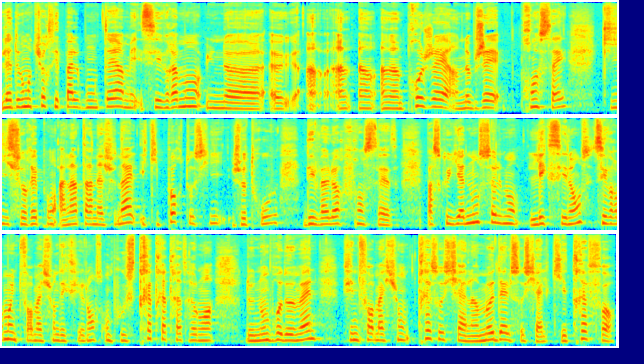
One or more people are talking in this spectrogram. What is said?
la devanture, c'est pas le bon terme, mais c'est vraiment une, euh, un, projet, un objet français qui se répond à l'international et qui porte aussi, je trouve, des valeurs françaises. Parce qu'il y a non seulement l'excellence, c'est vraiment une formation d'excellence, on pousse très très très très loin de nombreux domaines, c'est une formation très sociale, un modèle social qui est très fort,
